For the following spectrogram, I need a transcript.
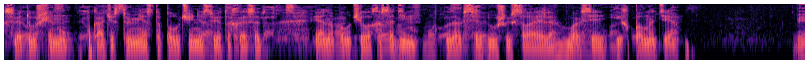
святую шхину, в качестве места получения света Хесед, и она получила Хасадим за все души Израиля во всей их полноте. Если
